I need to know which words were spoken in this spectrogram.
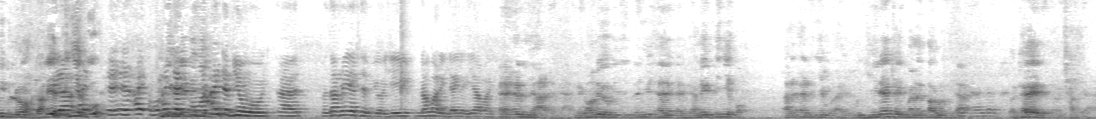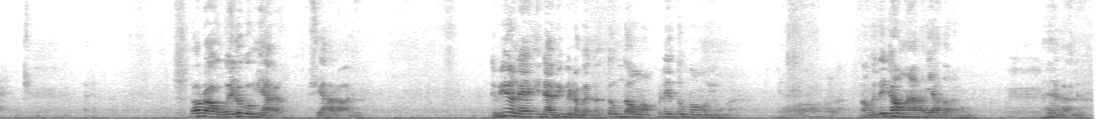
မိဘလို့ဒါလေးကတင်းညစ်ကိုအဲအဲအဲ့ဟိုအဲ့တဲ့ဟိုအဲ့တဲ့ပြုံကိုအဲဘာသာရေးထက်ပြီးတော့ရေးနောက်ကနေလိုက်လိုက်ရပါအဲတယ်အဲ့ဒါရတယ်ဒီကောင်လေးကိုတင်းညစ်အဲဒါလေးတင်းညစ်ပေါ့အဲ့အဲ့တင်းညစ်ပေါ့အဲရေတဲ့ထိတ်မှလည်းတောက်လို့ရတယ်ထဲရတယ်ချရတယ်တော့တော့ဝေလို့ကိုမရတော့ဆရာတော့အဲ့တပည့်ရနဲ့အင်တာဗျူးပြန်တော့မယ်3000လောက်ပလင်း3000လောက်ရုံတာ။ဘာဝေသိထောင်းငါတော့ရသွားတာဟုတ်။အဲဒါလေ။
